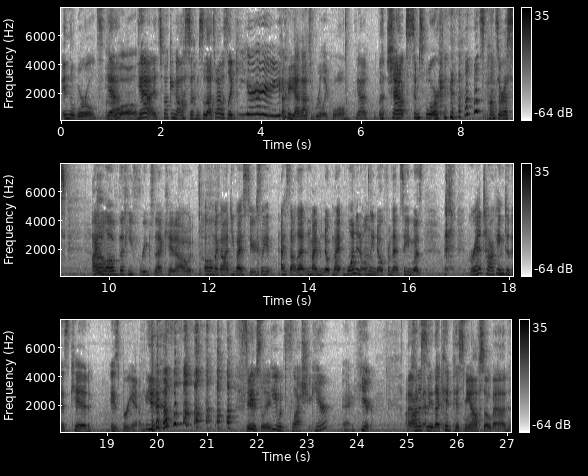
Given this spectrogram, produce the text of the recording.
in the worlds. Yeah, yeah, it's fucking awesome. So that's why I was like, yay! Okay, yeah, that's really cool. Yeah, shout out to Sims 4. Sponsor us. I Um, love that he freaked that kid out. Oh my god, you guys seriously, I saw that and my note my one and only note from that scene was Grant talking to this kid is Brienne. Yeah. Seriously. He, he would slash you here and here. I, honestly, that kid pissed me off so bad.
